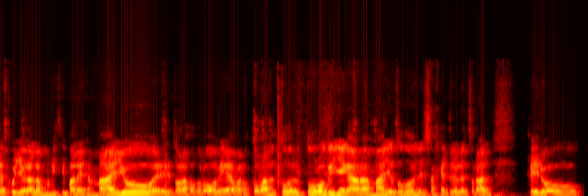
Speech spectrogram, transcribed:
después llegan las municipales en mayo, todas las autonómicas, bueno, todo, todo, todo lo que llega ahora en mayo, todo el ajetreo electoral, pero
